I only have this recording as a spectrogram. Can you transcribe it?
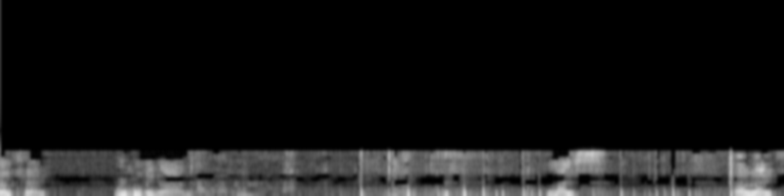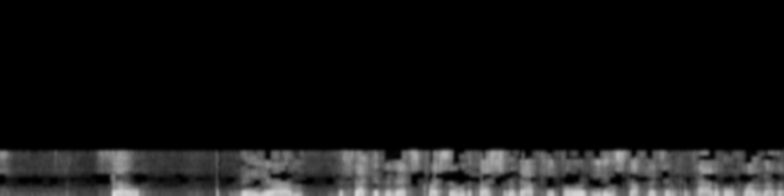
Okay. We're moving on. Lice. All right. So, the um, the second, the next question, well, the question about people who are eating stuff that's incompatible with one another.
